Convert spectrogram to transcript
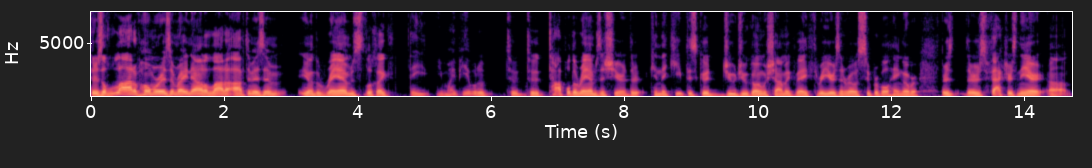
There's a lot of homerism right now and a lot of optimism you know the Rams look like they you might be able to to to topple the Rams this year. They're, can they keep this good juju going with Sean McVay three years in a row, Super Bowl hangover? There's there's factors in the air. Um,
